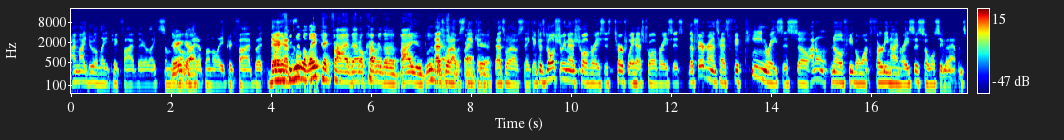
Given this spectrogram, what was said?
I might do a late pick five there, like some there write up on the late pick five. But there, well, if you do the late pick five, that'll cover the Bayou Bluegrass. That's what I was thinking. Too. That's what I was thinking. Because Gulfstream has twelve races, Turfway has twelve races, the Fairgrounds has fifteen races. So I don't know if people want thirty nine races. So we'll see what happens.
